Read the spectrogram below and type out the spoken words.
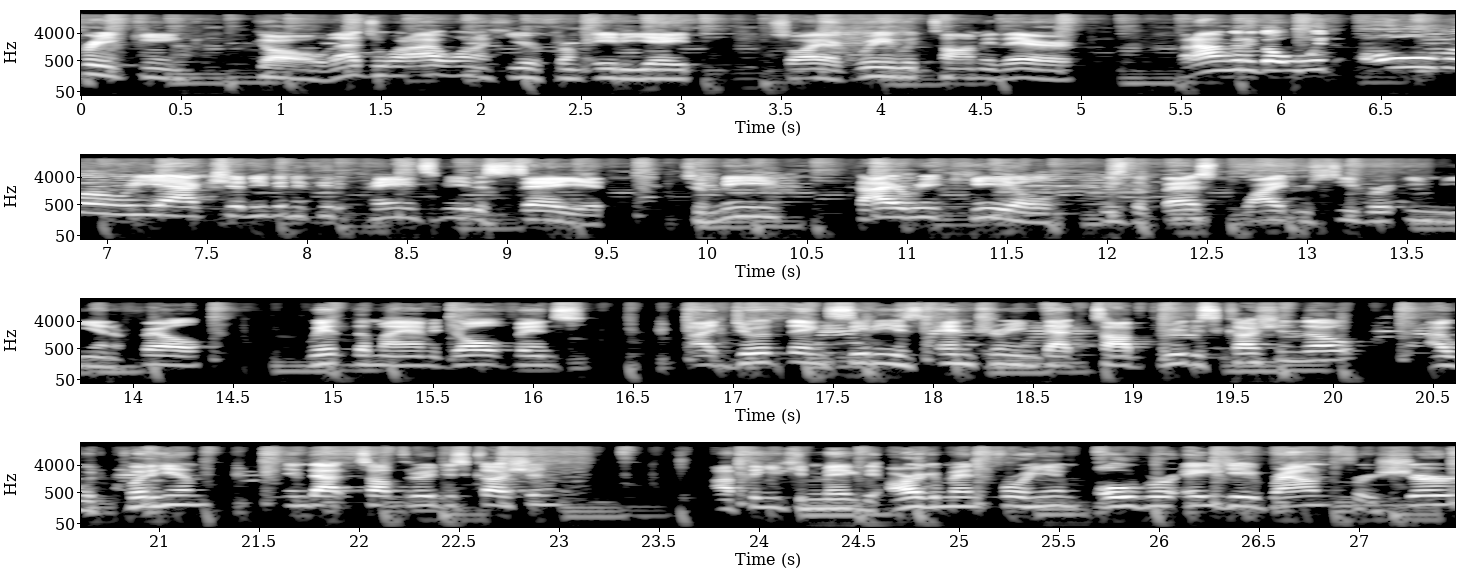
freaking go. That's what I want to hear from 88. So I agree with Tommy there. But I'm going to go with overreaction, even if it pains me to say it. To me, Tyreek Hill is the best wide receiver in the NFL with the Miami Dolphins. I do think CeeDee is entering that top three discussion, though. I would put him in that top three discussion. I think you can make the argument for him over AJ Brown for sure.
